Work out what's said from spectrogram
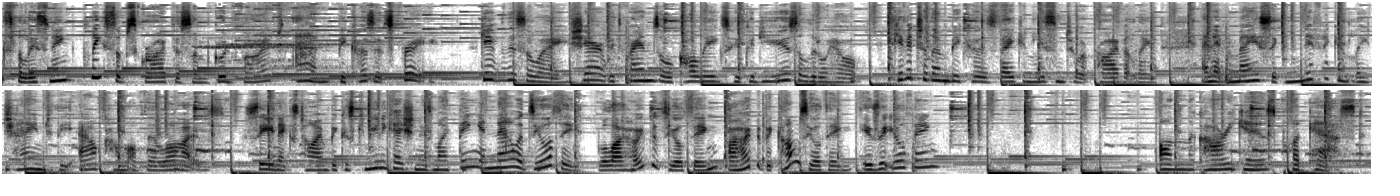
Thanks for listening. Please subscribe for some good vibes and because it's free. Give this away. Share it with friends or colleagues who could use a little help. Give it to them because they can listen to it privately and it may significantly change the outcome of their lives. See you next time because communication is my thing and now it's your thing. Well, I hope it's your thing. I hope it becomes your thing. Is it your thing? On the Kari Cares podcast.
